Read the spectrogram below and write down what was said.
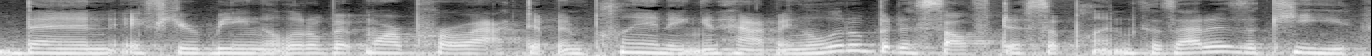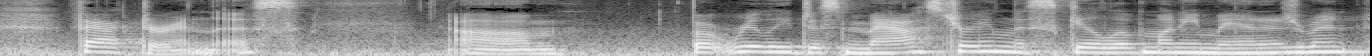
than if you're being a little bit more proactive in planning and having a little bit of self discipline, because that is a key factor in this. Um, but really, just mastering the skill of money management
